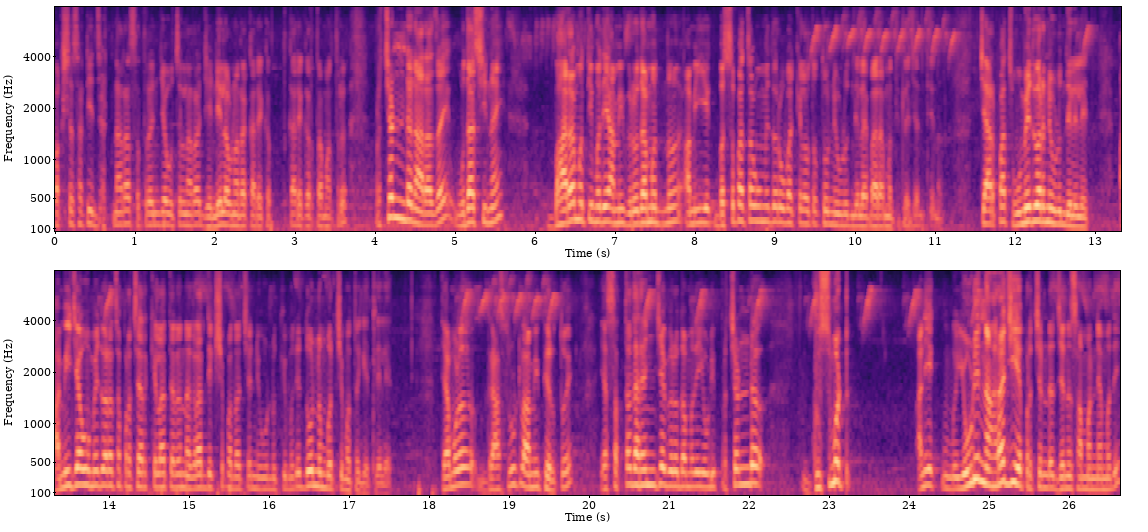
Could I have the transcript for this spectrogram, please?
पक्षासाठी झटणारा सतरंजा उचलणारा झेंडे लावणारा कार्यकर कार्यकर्ता मात्र प्रचंड नाराज आहे उदासीन आहे. बारामतीमध्ये आम्ही विरोधामधनं आम्ही एक बसपाचा उमेदवार उभा केला होता तो निवडून दिला आहे बारामतीतल्या जनतेनं. चार पाच उमेदवार निवडून दिलेले आहेत. आम्ही ज्या उमेदवाराचा प्रचार केला त्यानं नगराध्यक्षपदाच्या निवडणुकीमध्ये दोन नंबरची मतं घेतलेली आहेत. त्यामुळं ग्रासरूटला आम्ही फिरतो आहे या सत्ताधाऱ्यांच्या विरोधामध्ये एवढी प्रचंड घुसमट आणि एक एवढी नाराजी आहे प्रचंड जनसामान्यामध्ये.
